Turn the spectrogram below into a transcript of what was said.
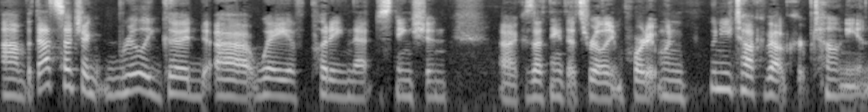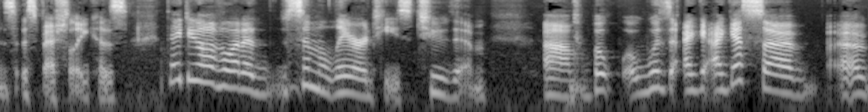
Um, but that's such a really good uh, way of putting that distinction because I think that's really important when when you talk about Kryptonians, especially because they do have a lot of similarities to them. Um, but was I, I guess uh, uh,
